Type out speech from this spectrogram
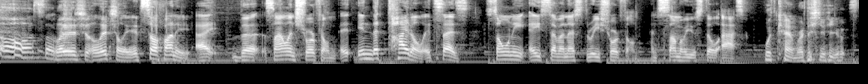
Oh, so Literally, literally, it's so funny. I the silent short film. It, in the title, it says Sony A7S III short film, and some of you still ask, "What camera did you use?"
